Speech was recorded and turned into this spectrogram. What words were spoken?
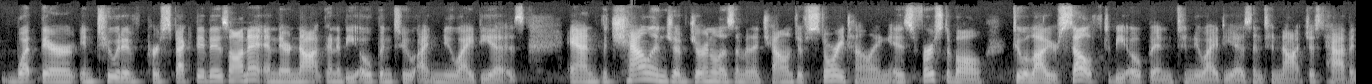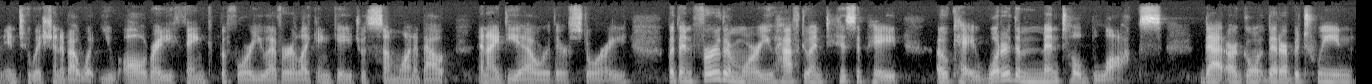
what their intuitive perspective is on it, and they're not going to be open to uh, new ideas. And the challenge of journalism and the challenge of storytelling is, first of all, to allow yourself to be open to new ideas and to not just have an intuition about what you already think before you ever like engage with someone about an idea or their story. But then, furthermore, you have to anticipate okay, what are the mental blocks that are going that are between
